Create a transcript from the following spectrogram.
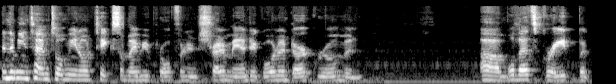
in the meantime, told me, you know, take some ibuprofen and just try to manage it, go in a dark room. And, um, well, that's great, but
